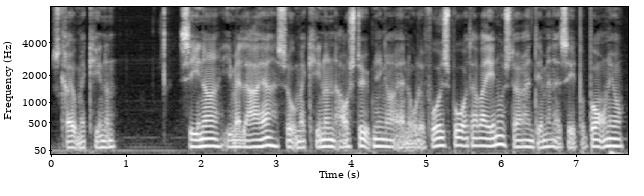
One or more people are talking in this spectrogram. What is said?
skrev McKinnon. Senere i Malaya så McKinnon afstøbninger af nogle fodspor, der var endnu større end dem, han havde set på Borneo –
